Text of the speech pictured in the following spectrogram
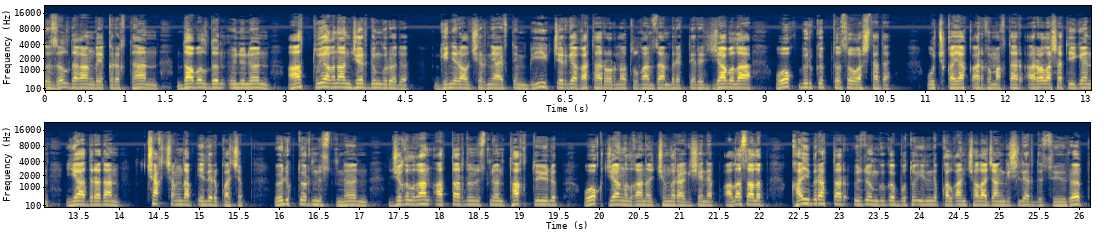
ызылдаган кыйкырыктан дабылдын үнүнөн ат туягынан жер дүңгүрөдү. Генерал черняевдин бийик жерге катары орнотулган замбиректери жабыла ок бүркүп тосо баштады. Учкаяк аргымактар аралаша тийген ядрадан чакчаңдап элирип качып өлүктөрдүн үстүнөн жыгылган аттардын үстүнөн так түйүлүп ок жаңылганы чыңыра кишенеп ала салып кай бир аттар үзөңгүгө буту илинип калган чалажан кишилерди сүйрөп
